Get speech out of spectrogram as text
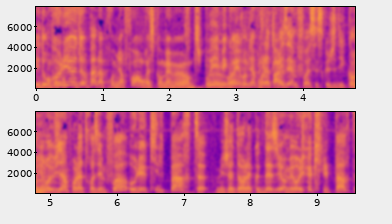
Et donc au lieu de... Pour la première fois, on reste quand même euh, un petit peu... Oui, mais quand il revient pour la troisième fois, c'est ce que je dis. Quand il mhm. revient pour la troisième fois, au lieu qu'il parte, mais j'adore la Côte d'Azur, mais au lieu qu'il parte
